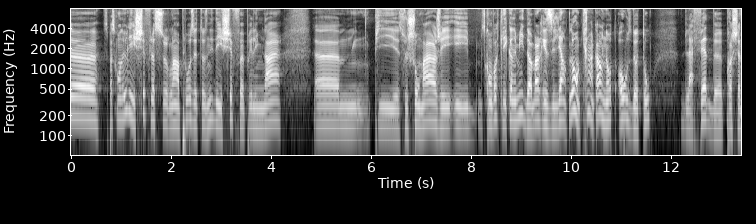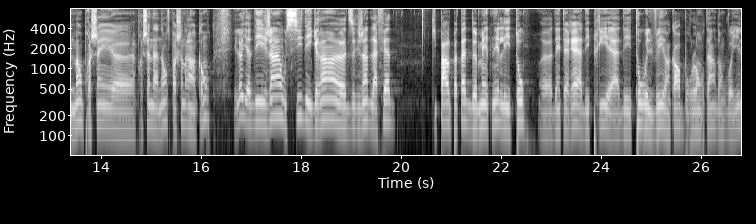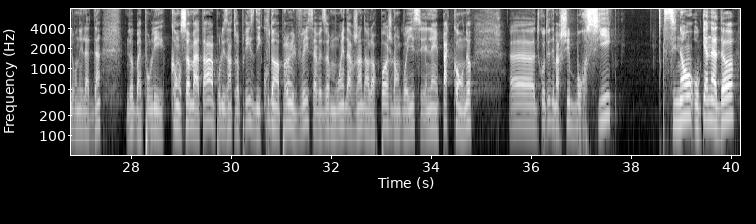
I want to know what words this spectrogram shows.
c'est parce qu'on a eu les chiffres sur l'emploi aux États-Unis, des chiffres préliminaires. puis sur le chômage et, et ce qu'on voit que l'économie demeure résiliente. Là, on crée encore une autre hausse de taux de la Fed euh, prochainement, au prochain, euh, prochaine annonce, prochaine rencontre. Et là, il y a des gens aussi, des grands euh, dirigeants de la Fed qui parlent peut-être de maintenir les taux d'intérêt à des prix, à des taux élevés encore pour longtemps. Donc, vous voyez, on est là-dedans. Là, ben, pour les consommateurs, pour les entreprises, des coûts d'emprunt élevés, ça veut dire moins d'argent dans leur poche. Donc, vous voyez, c'est l'impact qu'on a du côté des marchés boursiers. Sinon, au Canada,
